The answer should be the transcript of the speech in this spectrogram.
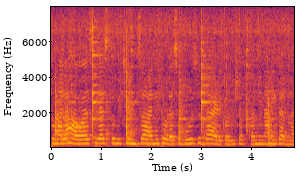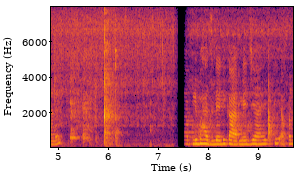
तुम्हाला हवं असल्यास तुम्ही चिंच आणि थोडासा गूळसुद्धा ॲड करू शकता. मी नाही करणार आहे. आपली भाजलेली कारले जी आहेत ती आपण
